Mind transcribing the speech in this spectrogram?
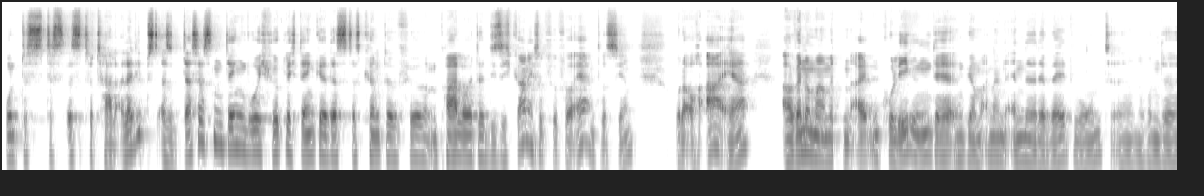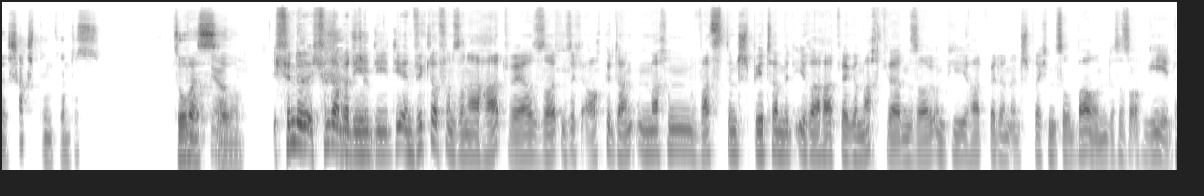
Und das, das ist total allerliebst. Also das ist ein Ding, wo ich wirklich denke, dass das könnte für ein paar Leute, die sich gar nicht so für VR interessieren oder auch AR, aber wenn du mal mit einem alten Kollegen, der irgendwie am anderen Ende der Welt wohnt, äh, eine Runde Schach spielen könntest, sowas ja. so. Ich finde, ich finde aber, die, die, die Entwickler von so einer Hardware sollten sich auch Gedanken machen, was denn später mit ihrer Hardware gemacht werden soll und die Hardware dann entsprechend so bauen, dass es auch geht.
